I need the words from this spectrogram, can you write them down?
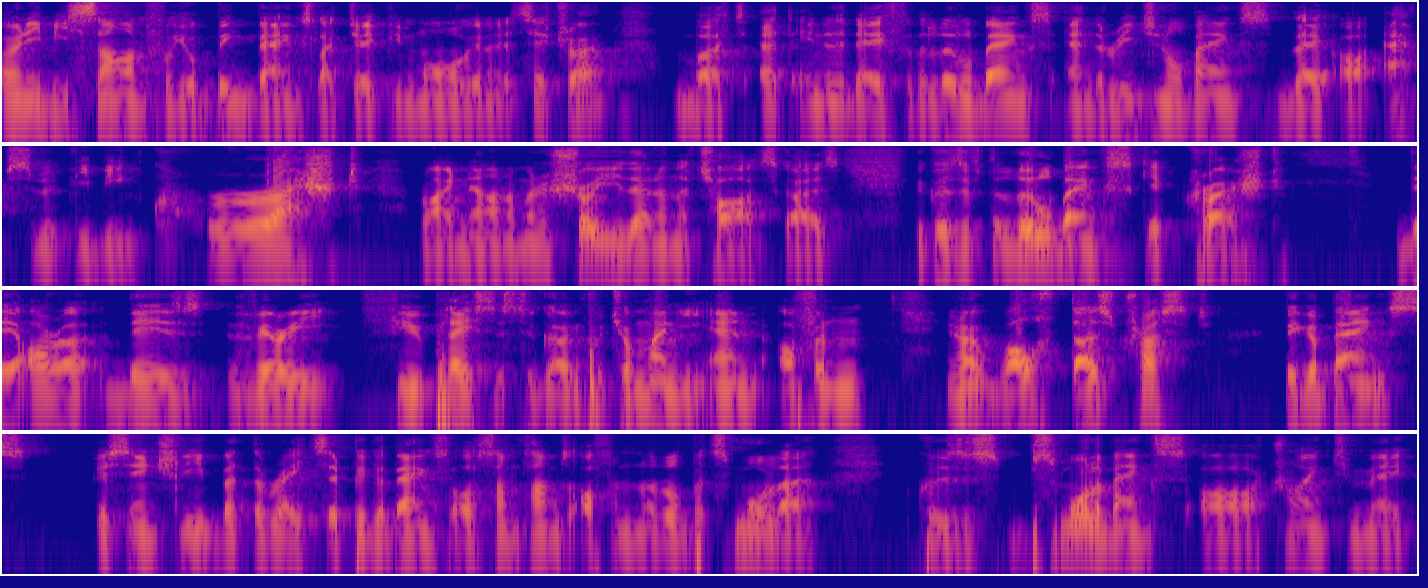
only be sound for your big banks like JP Morgan, etc. But at the end of the day, for the little banks and the regional banks, they are absolutely being crushed right now. And I'm going to show you that in the charts, guys, because if the little banks get crushed, there are a, there's very few places to go and put your money. And often, you know, wealth does trust bigger banks essentially, but the rates at bigger banks are sometimes often a little bit smaller because smaller banks are trying to make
